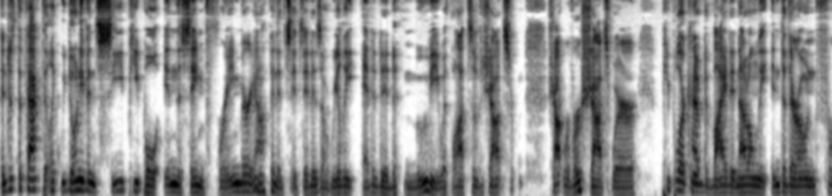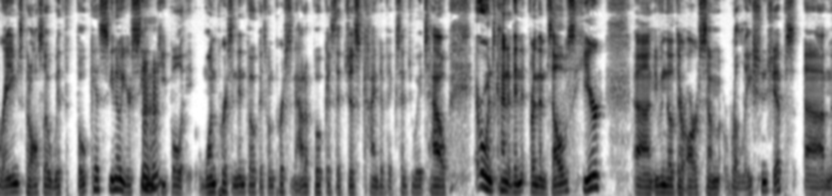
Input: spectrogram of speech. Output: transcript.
and just the fact that like we don't even see people in the same frame very often. It's it's it is a really edited movie with lots of shots, shot reverse shots where people are kind of divided not only into their own frames but also with focus. You know, you're seeing Mhm. people one person in focus, one person out of focus. that just kind of accentuates how everyone's kind of in it for themselves here. Um, even though there are some relationships, um,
